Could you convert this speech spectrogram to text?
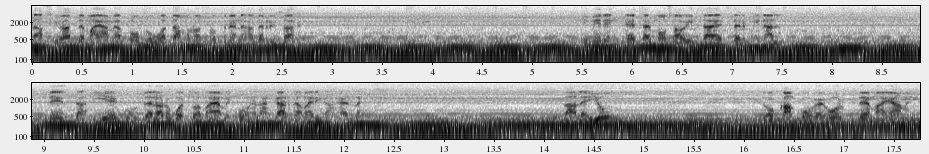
la ciudad de Miami a fondo, guardamos nuestros trenes aterrizaje. Y miren esta hermosa vista del terminal Delta y Eco del aeropuerto de Miami con el hangar de American Airlines. La Leyún, los campos de golf de Miami.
